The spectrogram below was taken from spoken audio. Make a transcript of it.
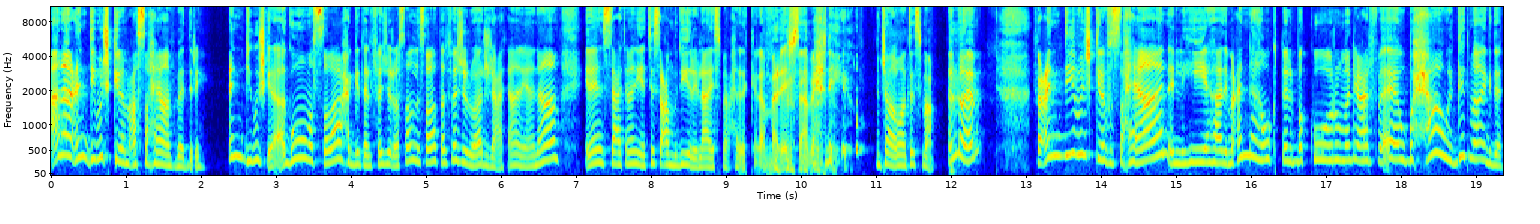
أنا عندي مشكلة مع الصحيان في بدري. عندي مشكلة أقوم الصلاة حقت الفجر أصلي صلاة الفجر وأرجع ثاني أنام إلين الساعة 8 9 مديري لا يسمع هذا الكلام معليش سامحني. إن شاء الله ما تسمع. المهم فعندي مشكلة في الصحيان اللي هي هذه مع أنها وقت البكور وماني عارفة إيه وبحاول قد ما أقدر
